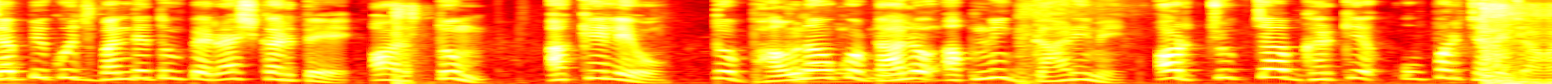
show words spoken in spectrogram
जब भी कुछ बंदे तुम पे रश करते और तुम अकेले हो तो भावनाओं को डालो अपनी गाड़ी में और चुपचाप घर के ऊपर चले जाओ।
